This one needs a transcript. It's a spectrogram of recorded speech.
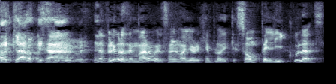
claro que O sea, sí, güey. las películas de Marvel son el mayor ejemplo de que son películas,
